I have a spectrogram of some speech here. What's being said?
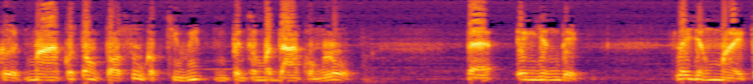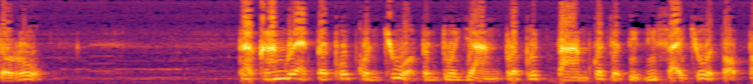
เกิดมาก็ต้องต่อสู้กับชีวิตมันเป็นธรรมดาของโลก แต่เองยังเด็ก และยังใหม่ต่อโรค ถ้าครั้งแรกไปพบคนชั่วเป็นตัวอย่างประพฤติตามก็จะติดนิสัยชั่วต่อไป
